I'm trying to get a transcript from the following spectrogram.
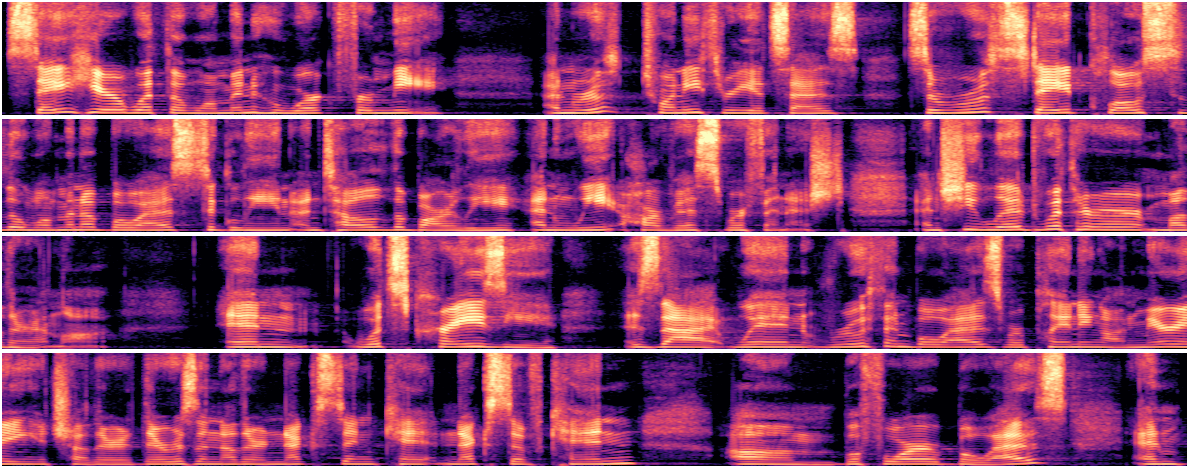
Stay here with the woman who worked for me. And Ruth 23, it says, So Ruth stayed close to the woman of Boaz to glean until the barley and wheat harvests were finished. And she lived with her mother in law. And what's crazy is that when Ruth and Boaz were planning on marrying each other, there was another next, in kin, next of kin um, before Boaz, and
